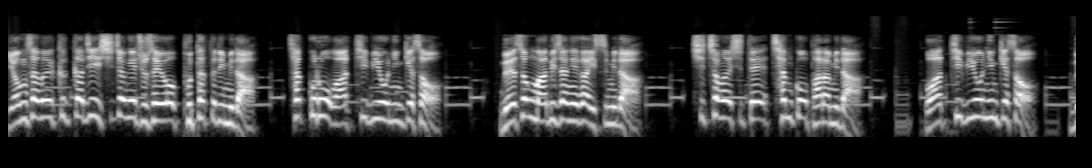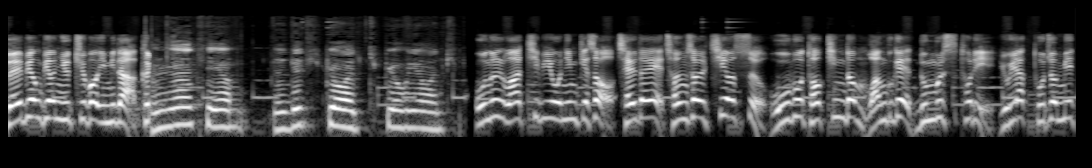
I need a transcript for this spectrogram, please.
영상을 끝까지 시청해주세요 부탁드립니다. 참고로 와TVO님께서 뇌성마비장애가 있습니다. 시청하실 때 참고 바랍니다. 와TVO님께서 뇌병변 유튜버입니다. 그- 안녕하세요. 오늘 와TVO님께서 젤다의 전설 Tears of the Kingdom 왕국의 눈물 스토리 요약 도전 및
